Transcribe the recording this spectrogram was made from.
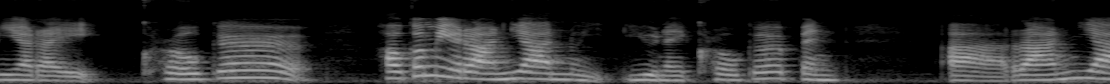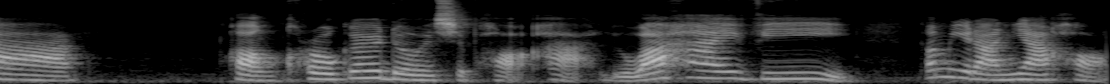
มีอะไร Kroger เขาก็มีร้านยาหนูอยู่ใน Kroger เป็นร้านยาของ Kroger โดยเฉพาะค่ะ หรือว่า Hy-V ก็มีร้านยาของ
